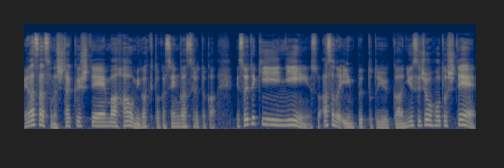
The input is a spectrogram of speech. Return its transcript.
朝その支度して、まあ、歯を磨くとか洗顔するとか、そういう時に、その朝のインプットというか、ニュース情報として、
